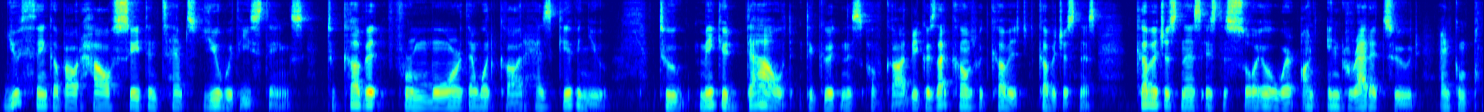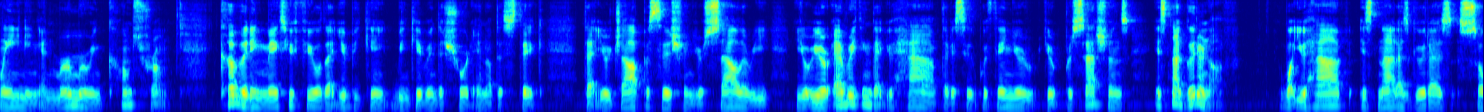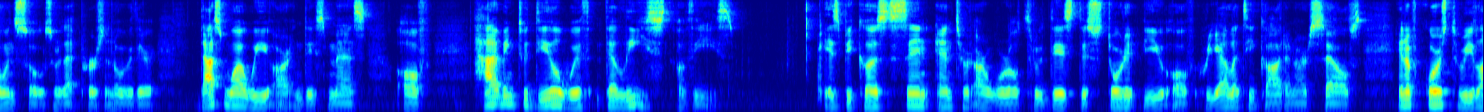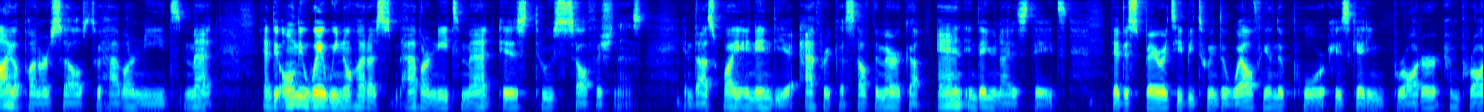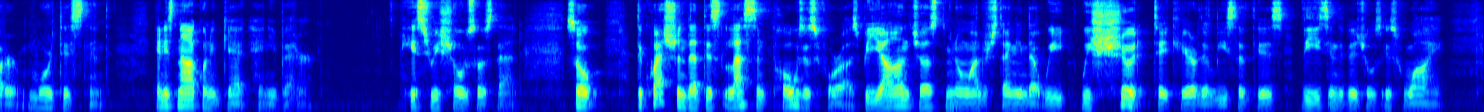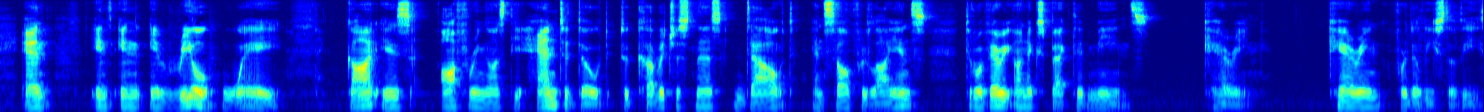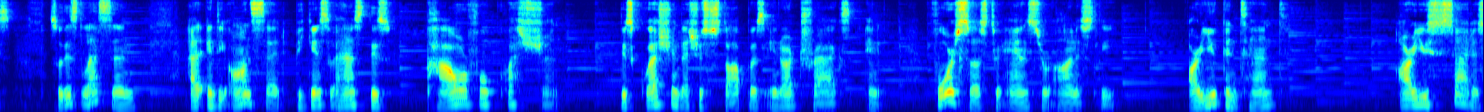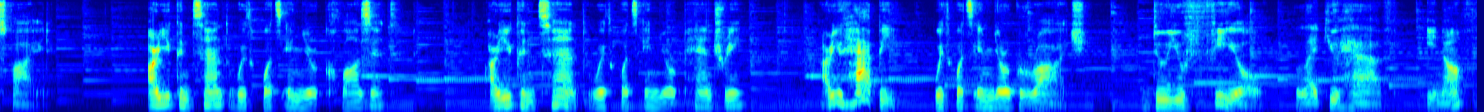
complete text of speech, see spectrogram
You think about how Satan tempts you with these things to covet for more than what God has given you, to make you doubt the goodness of God, because that comes with covet- covetousness. Covetousness is the soil where ingratitude and complaining and murmuring comes from. Coveting makes you feel that you've been given the short end of the stick, that your job position, your salary, your, your everything that you have that is within your, your possessions is not good enough. What you have is not as good as so and so's or that person over there. That's why we are in this mess of having to deal with the least of these is because sin entered our world through this distorted view of reality, God, and ourselves, and of course to rely upon ourselves to have our needs met. And the only way we know how to have our needs met is through selfishness. And that's why in India, Africa, South America, and in the United States, the disparity between the wealthy and the poor is getting broader and broader, more distant. And it's not going to get any better. History shows us that. So, the question that this lesson poses for us beyond just you know understanding that we we should take care of the least of this these individuals is why and in in a real way god is offering us the antidote to covetousness doubt and self-reliance through a very unexpected means caring caring for the least of these so this lesson in the onset begins to ask this powerful question this question that should stop us in our tracks and force us to answer honestly Are you content? Are you satisfied? Are you content with what's in your closet? Are you content with what's in your pantry? Are you happy with what's in your garage? Do you feel like you have enough?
